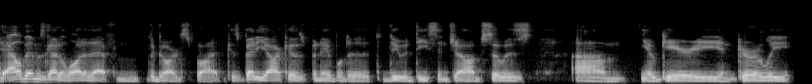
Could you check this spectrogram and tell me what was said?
Alabama's got a lot of that from the guard spot because Bediako has been able to, to do a decent job. So is um, you know Gary and Gurley,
